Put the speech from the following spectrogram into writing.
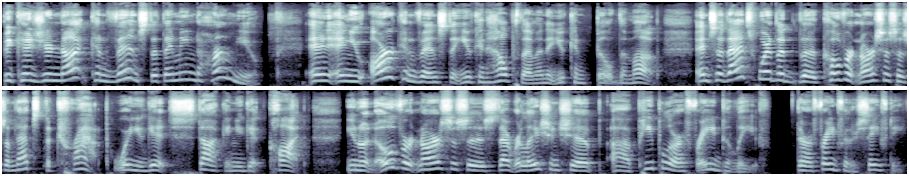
because you're not convinced that they mean to harm you. And and you are convinced that you can help them and that you can build them up. And so that's where the the covert narcissism that's the trap where you get stuck and you get caught. You know an overt narcissist that relationship uh, people are afraid to leave. They're afraid for their safety.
